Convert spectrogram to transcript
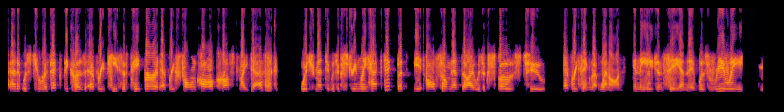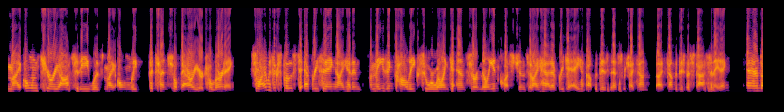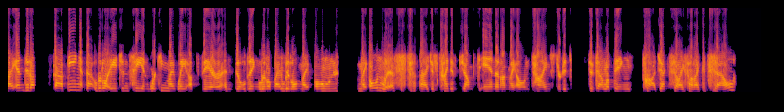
And it was terrific because every piece of paper and every phone call crossed my desk, which meant it was extremely hectic, but it also meant that I was exposed to everything that went on in the agency. And it was really my own curiosity was my only potential barrier to learning. So I was exposed to everything. I had amazing colleagues who were willing to answer a million questions that I had every day about the business, which I found I found the business fascinating. And I ended up uh, being at that little agency and working my way up there and building little by little my own my own list. I just kind of jumped in and on my own time started developing projects that I thought I could sell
